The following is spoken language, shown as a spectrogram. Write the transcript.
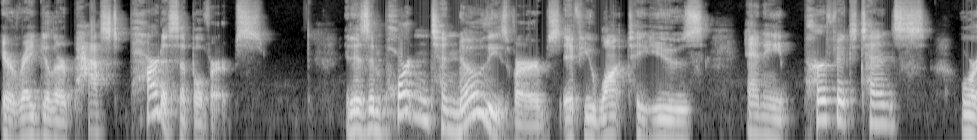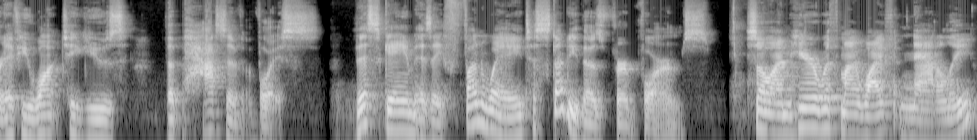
irregular past participle verbs. It is important to know these verbs if you want to use any perfect tense or if you want to use the passive voice. This game is a fun way to study those verb forms. So I'm here with my wife, Natalie.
